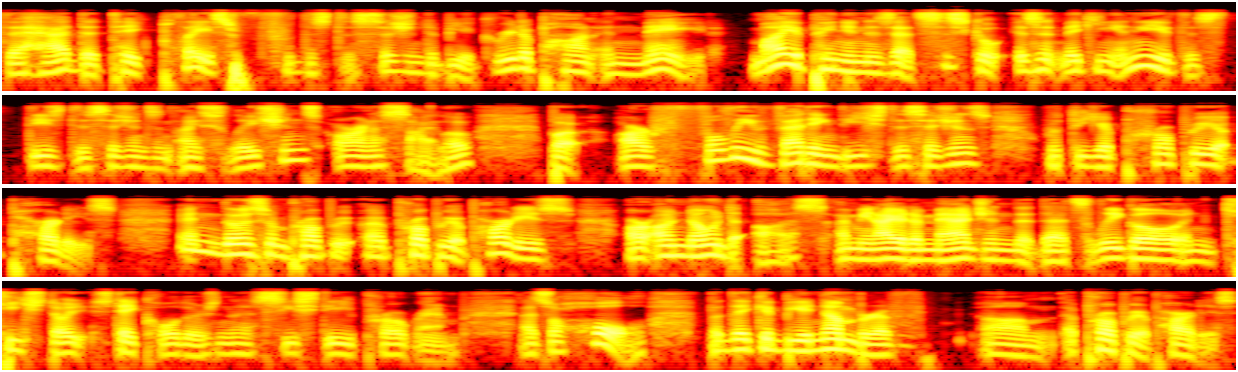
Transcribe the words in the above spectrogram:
that had to take place for this decision to be agreed upon and made. My opinion is that Cisco isn't making any of this, these decisions in isolations or in a silo, but are fully vetting these decisions with the appropriate parties. And those appropriate, parties are unknown to us. I mean, I would imagine that that's legal and key st- stakeholders in the CCD program as a whole, but they could be a number of um, appropriate parties.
